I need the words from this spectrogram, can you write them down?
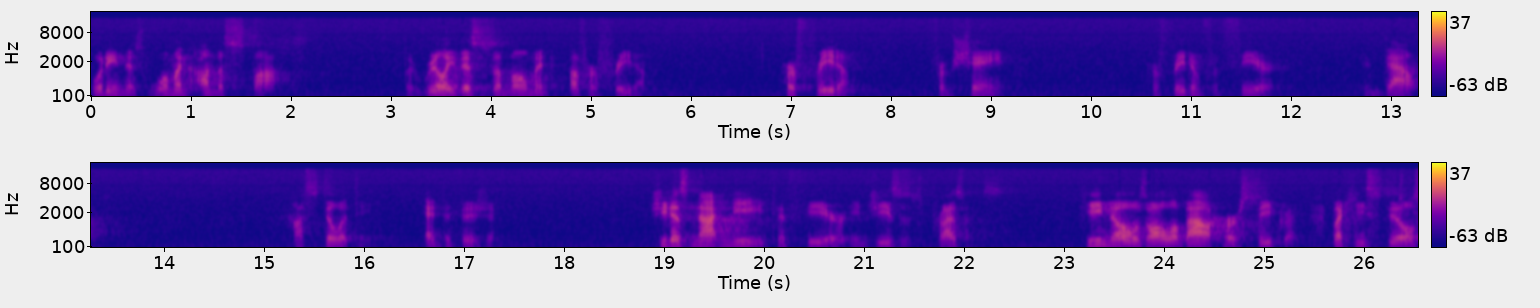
putting this woman on the spot. But really, this is a moment of her freedom. Her freedom from shame, her freedom from fear and doubt, hostility, and division. She does not need to fear in Jesus' presence. He knows all about her secret, but he still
